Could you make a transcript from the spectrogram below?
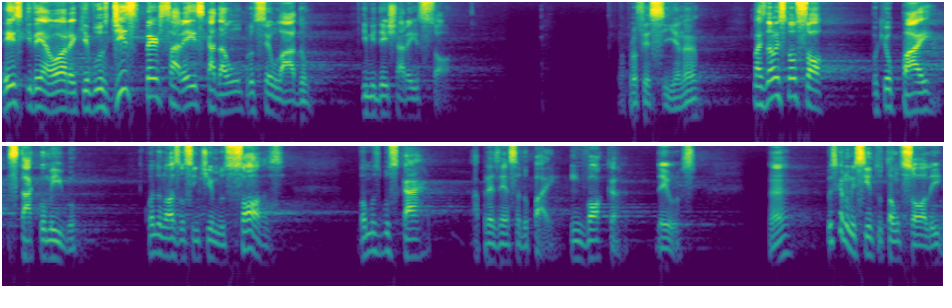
Eis que vem a hora que vos dispersareis cada um para o seu lado e me deixareis só. Uma profecia, né? Mas não estou só, porque o Pai está comigo. Quando nós nos sentimos sós, vamos buscar a presença do Pai. Invoca Deus. Né? Por isso que eu não me sinto tão só ali.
